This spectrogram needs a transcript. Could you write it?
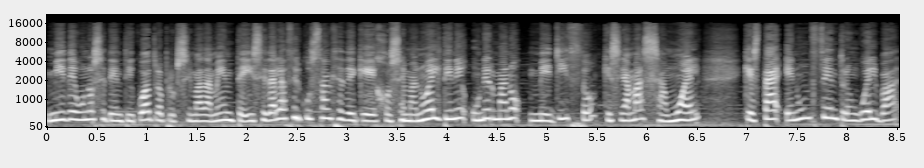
mide 1,74 aproximadamente y se da la circunstancia de que José Manuel tiene un hermano mellizo que se llama Samuel, que está en un centro en Huelva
